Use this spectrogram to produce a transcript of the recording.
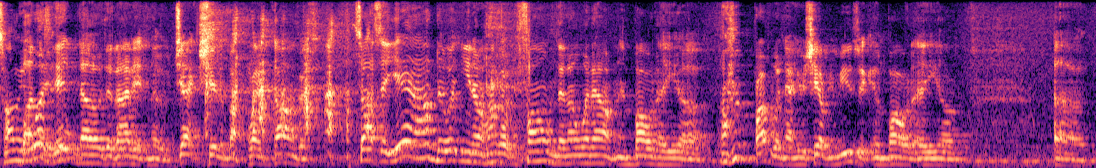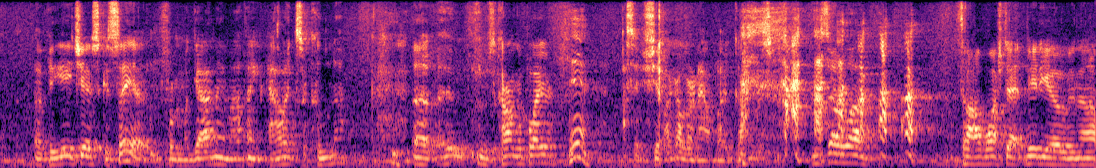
So I mean, but they didn't know that I didn't know jack shit about playing congas. so I said, "Yeah, I'll do it." You know, hung up the phone. Then I went out and bought a uh, probably now out here Shelby Music and bought a uh, uh, a VHS cassette from a guy named I think Alex Acuna, uh, who was a conga player. Yeah. I said, "Shit, I gotta learn how to play congas." so, uh, so I watched that video and I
